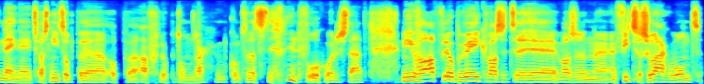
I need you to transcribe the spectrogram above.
nee, nee, het was niet op, uh, op afgelopen donderdag. Komt omdat het in de volgorde staat. In ieder geval, afgelopen week was, het, was er een, een fietser zwaar gewond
